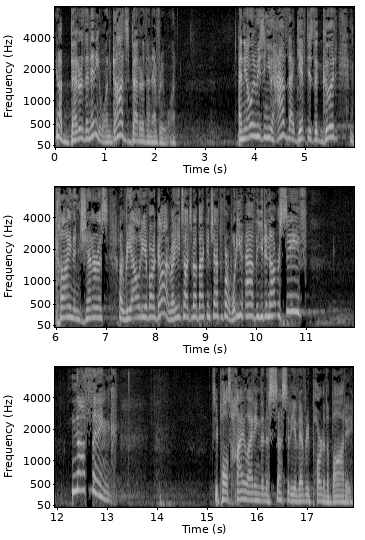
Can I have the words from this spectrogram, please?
You're not better than anyone. God's better than everyone. And the only reason you have that gift is the good, kind, and generous uh, reality of our God, right? He talks about back in chapter 4. What do you have that you did not receive? Nothing. See, Paul's highlighting the necessity of every part of the body.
